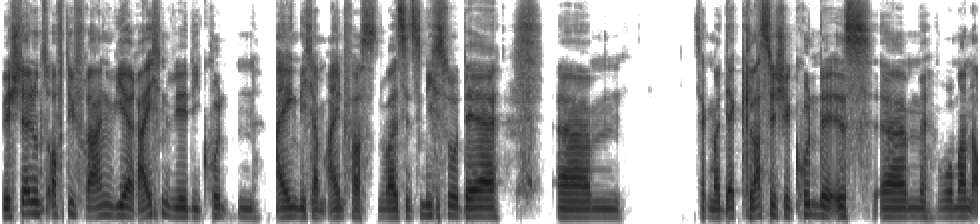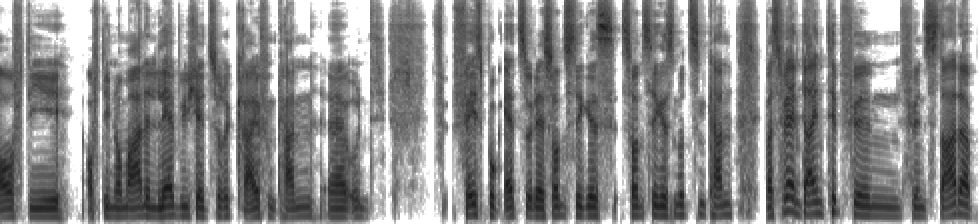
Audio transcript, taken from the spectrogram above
Wir stellen uns oft die Fragen, wie erreichen wir die Kunden eigentlich am einfachsten, weil es jetzt nicht so der ähm, sag mal, der klassische Kunde ist, ähm, wo man auf die, auf die normalen Lehrbücher zurückgreifen kann äh, und Facebook-Ads oder sonstiges, sonstiges nutzen kann. Was wäre dein Tipp für ein, für ein Startup?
